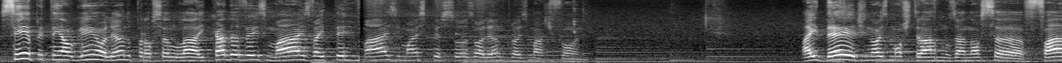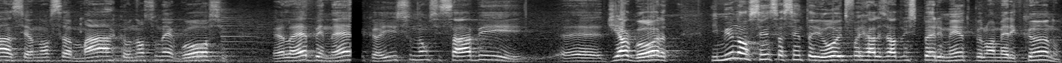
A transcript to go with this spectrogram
Sempre tem alguém olhando para o celular e cada vez mais vai ter mais e mais pessoas olhando para o smartphone. A ideia de nós mostrarmos a nossa face, a nossa marca, o nosso negócio, ela é benéfica isso não se sabe é, de agora. Em 1968 foi realizado um experimento pelo americano.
